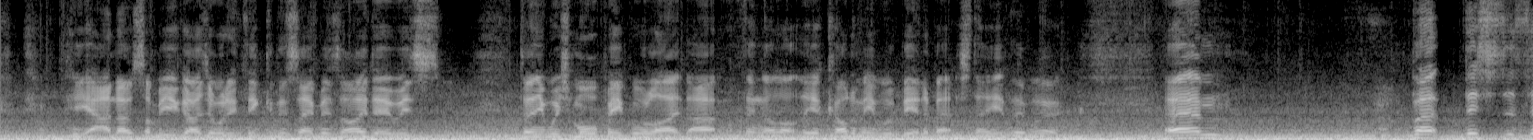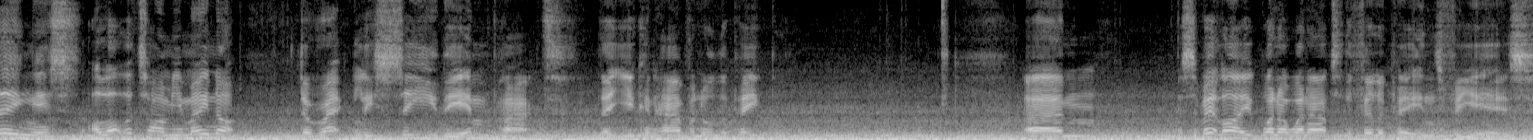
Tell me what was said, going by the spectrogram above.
yeah, I know some of you guys are already thinking the same as I do. Is don't you wish more people were like that? I think a lot of the economy would be in a better state if they were. Um, but this is the thing: is a lot of the time you may not directly see the impact that you can have on other people. Um, it's a bit like when I went out to the Philippines for years.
